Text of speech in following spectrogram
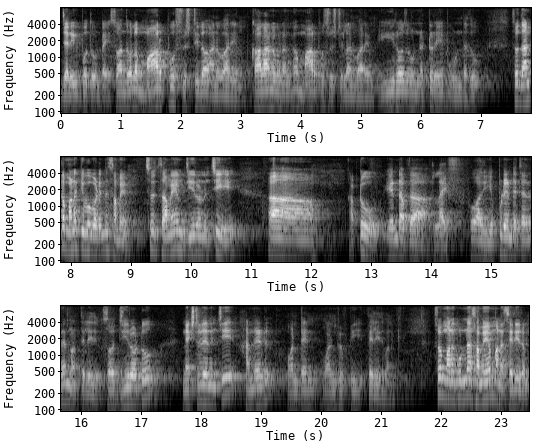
జరిగిపోతూ ఉంటాయి. సో అందువల్ల మార్పు సృష్టిలో అనివార్యం. కాలానుగుణంగా మార్పు సృష్టిలో అనివార్యం. ఈరోజు ఉన్నట్టు రేపు ఉండదు. సో దాంట్లో మనకి ఇవ్వబడిన సమయం. సో సమయం జీరో నుంచి up to end of the life so అది ఎప్పుడు ఎండ్ అవుతుంది అని మనకు తెలియదు so zero to next day నుంచి hundred one ten one fifty తెలియదు మనకి. సో మనకున్న సమయం మన శరీరం.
